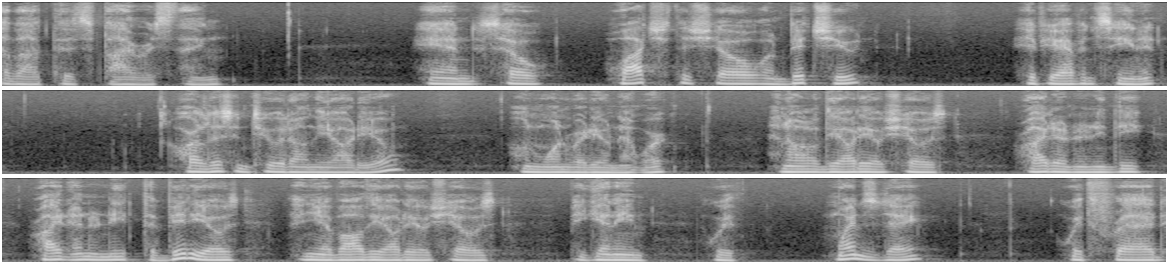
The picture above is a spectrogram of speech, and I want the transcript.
about this virus thing. And so, watch the show on BitChute if you haven't seen it, or listen to it on the audio on One Radio Network, and all of the audio shows right underneath the right underneath the videos. Then you have all the audio shows beginning with Wednesday with Fred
